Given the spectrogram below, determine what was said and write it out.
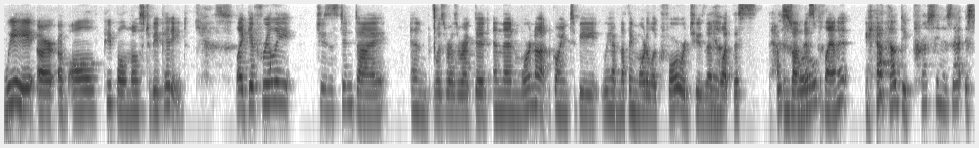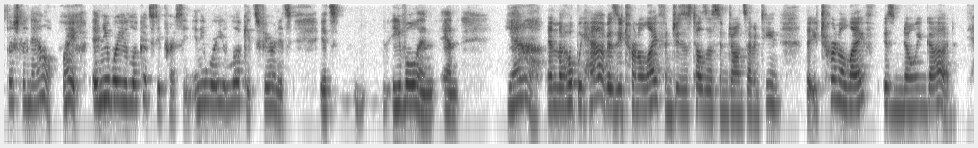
we are of all people most to be pitied. yes Like if really Jesus didn't die and was resurrected, and then we're not going to be, we have nothing more to look forward to than Yeah. what this happens This on this planet. Yeah, how depressing is that especially now right. anywhere you look it's depressing anywhere you look it's fear and it's it's evil and and yeah And the hope we have is eternal life. And Jesus tells us in John 17 that eternal life is knowing God. Yeah.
